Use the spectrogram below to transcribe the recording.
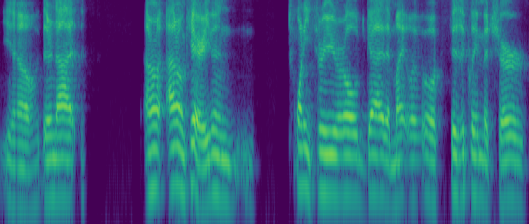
you know, they're not. I don't. I don't care. Even 23 year old guy that might look physically mature,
